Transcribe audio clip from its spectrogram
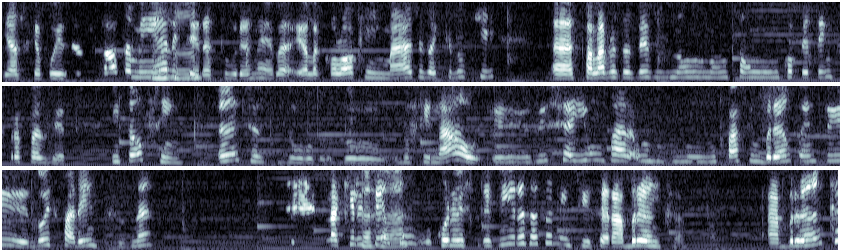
E acho que a poesia visual também é uhum. literatura, né? Ela, ela coloca em imagens aquilo que as palavras às vezes não, não são competentes para fazer. Então, sim, antes do, do, do, final, existe aí um, um, um, espaço em branco entre dois parênteses, né? Naquele uhum. tempo, quando eu escrevi, era exatamente isso, era a branca. A branca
